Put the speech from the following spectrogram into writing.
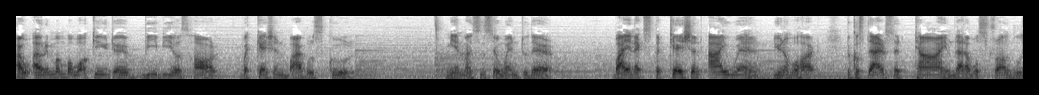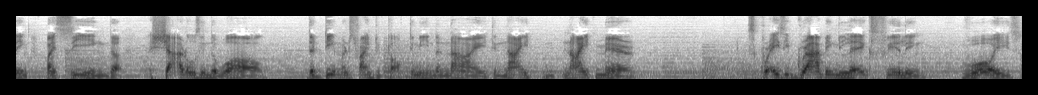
I, I remember walking into a VBS hall, vacation Bible school. Me and my sister went to there by an expectation I went. You know what? Because that's the time that I was struggling by seeing the shadows in the wall, the demons trying to talk to me in the night, night nightmare. It's crazy grabbing legs feeling, voice.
